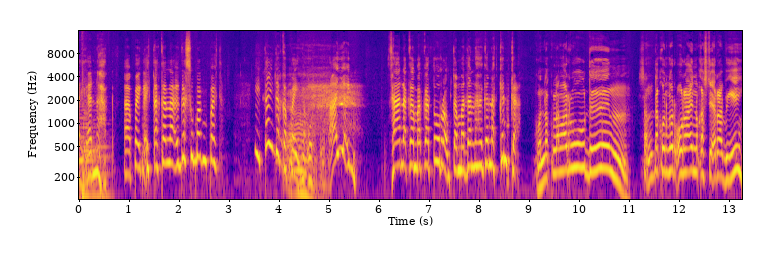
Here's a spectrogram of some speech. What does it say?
Ay anak, apay nga itakala aga sumangpat. Itay na kapay nga uray. Sana ka makaturog tamadanaga na ken ka. Kunak lang aruden. Sanda kon ngar oray no kasti arabi.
